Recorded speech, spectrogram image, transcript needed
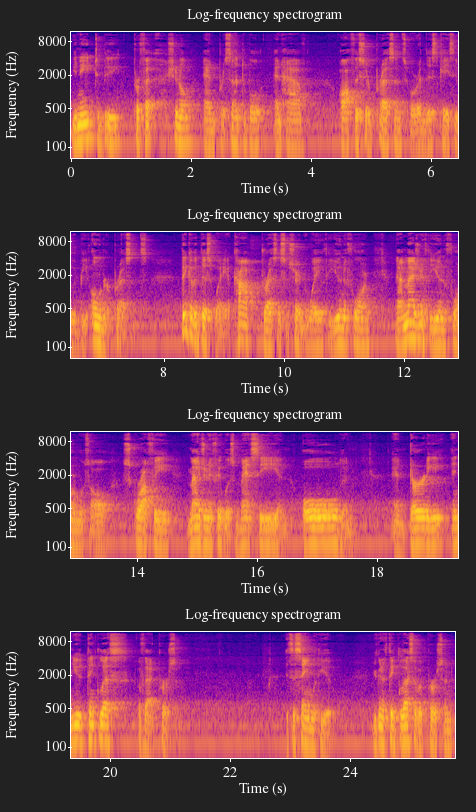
You need to be professional and presentable and have officer presence, or in this case, it would be owner presence. Think of it this way, a cop dresses a certain way with a uniform. Now imagine if the uniform was all scruffy, imagine if it was messy and old and, and dirty, and you'd think less of that person. It's the same with you. You're going to think less of a person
